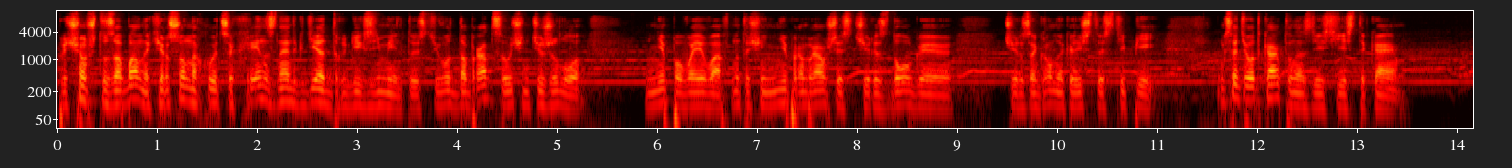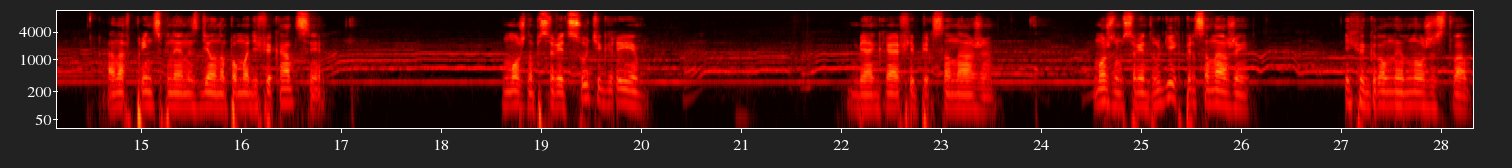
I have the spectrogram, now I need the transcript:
Причем, что забавно, Херсон находится хрен знает где от других земель. То есть его добраться очень тяжело, не повоевав. Ну, точнее, не пробравшись через долгое, через огромное количество степей. Ну, кстати, вот карта у нас здесь есть такая. Она, в принципе, наверное, сделана по модификации. Можно посмотреть суть игры. Биография персонажа. Можно посмотреть других персонажей. Их огромное множество.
